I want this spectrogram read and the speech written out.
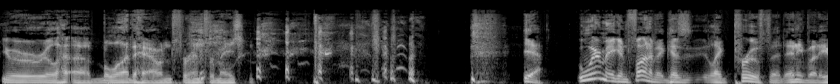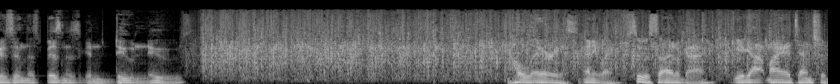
You were a real uh, bloodhound for information. yeah, we're making fun of it because, like, proof that anybody who's in this business can do news. Hilarious. Anyway, suicidal guy. You got my attention.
